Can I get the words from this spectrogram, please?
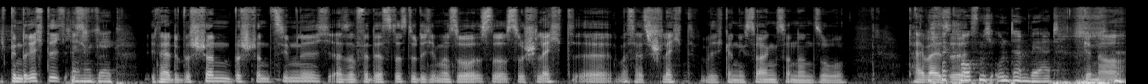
Ich bin richtig. Kleiner ich, Gag. Ja, du bist schon, bist schon ziemlich, also für das, dass du dich immer so, so, so schlecht, äh, was heißt schlecht, will ich gar nicht sagen, sondern so teilweise. Ich verkauf mich unterm Wert. Genau.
